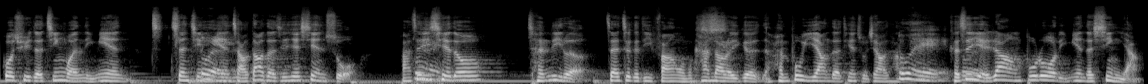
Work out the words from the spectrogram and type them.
过去的经文里面、圣经里面找到的这些线索，把这一切都成立了，在这个地方，我们看到了一个很不一样的天主教堂。对，可是也让部落里面的信仰。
